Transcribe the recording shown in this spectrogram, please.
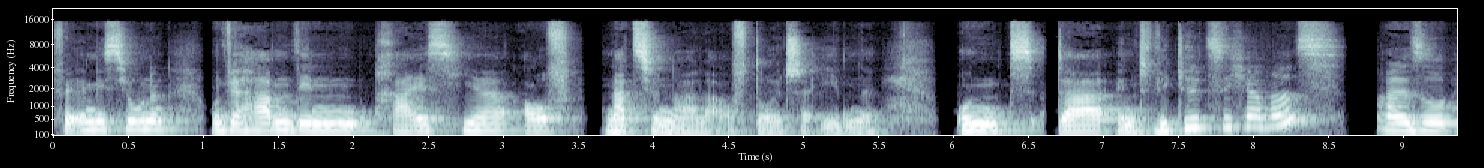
für Emissionen. Und wir haben den Preis hier auf nationaler, auf deutscher Ebene. Und da entwickelt sich ja was. Also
